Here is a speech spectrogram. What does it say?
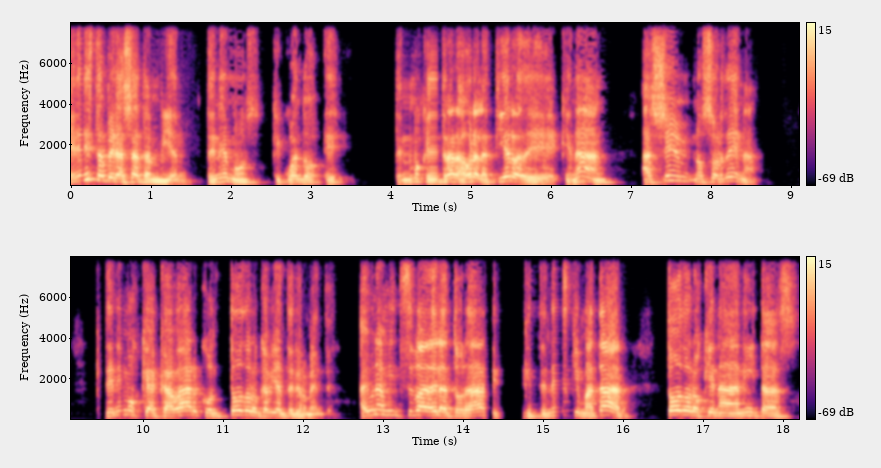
En esta peralla también tenemos que cuando eh, tenemos que entrar ahora a la tierra de Kenan, Hashem nos ordena que tenemos que acabar con todo lo que había anteriormente. Hay una mitzvah de la Torah que, tenés que matar todos los kenanitas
